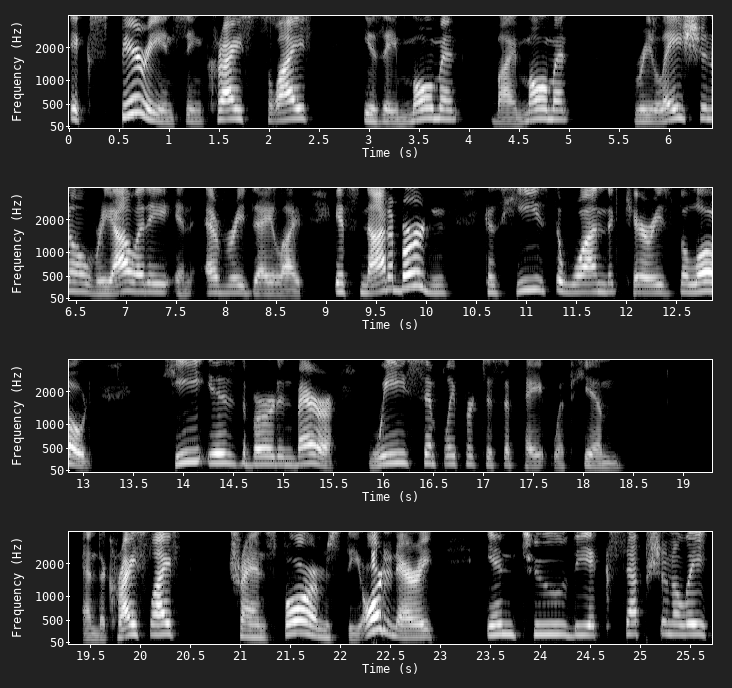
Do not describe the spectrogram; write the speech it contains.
Experiencing Christ's life is a moment by moment relational reality in everyday life. It's not a burden because He's the one that carries the load. He is the burden bearer. We simply participate with Him. And the Christ life transforms the ordinary into the exceptionally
